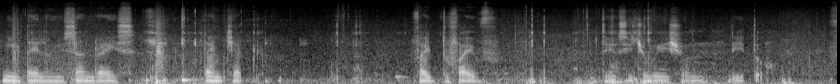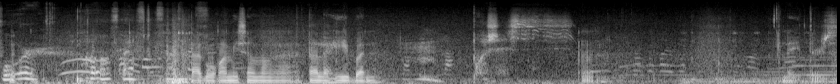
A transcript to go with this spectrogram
Nintay lang yung sunrise. Time check. 5 to 5. Ito yung situation dito. Four. Oo, five to five. Tago kami sa mga talahiban. Bushes. Laters.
